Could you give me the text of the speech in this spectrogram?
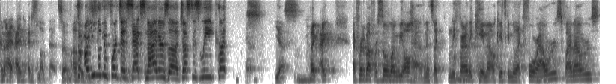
and I, I I just love that. So I'll So say are you looking forward to Zack Snyder's uh, Justice League cut? Yes. Like I I've heard about for so long, we all have. And it's like when they finally came out, okay, it's gonna be like four hours, five hours.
